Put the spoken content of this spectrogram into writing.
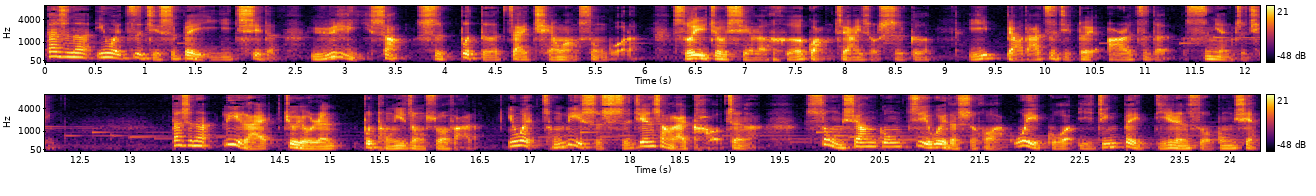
但是呢，因为自己是被遗弃的，于礼上是不得再前往宋国了，所以就写了《何广》这样一首诗歌，以表达自己对儿子的思念之情。但是呢，历来就有人不同意这种说法了，因为从历史时间上来考证啊。宋襄公继位的时候啊，魏国已经被敌人所攻陷，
